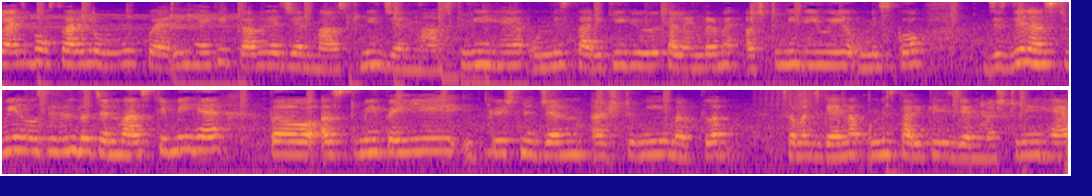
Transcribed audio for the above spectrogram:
गाइज़ बहुत सारे लोगों को क्वेरी है कि कब है जन्माष्टमी। जन्माष्टमी है 19 तारीख की क्योंकि कैलेंडर में अष्टमी दी हुई है 19 को जिस दिन अष्टमी है, उसी दिन तो जन्माष्टमी है। तो अष्टमी पे ही कृष्ण जन्म अष्टमी मतलब समझ गए ना 19 तारीख की जन्माष्टमी है।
